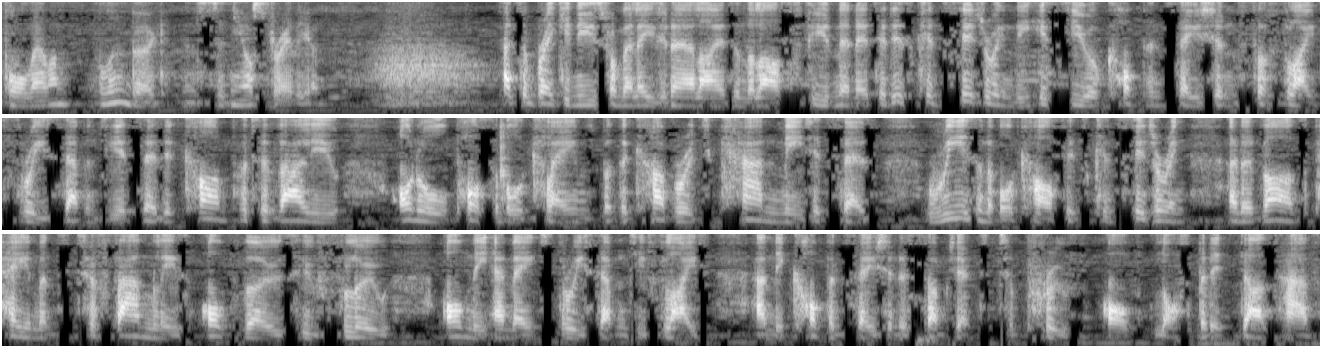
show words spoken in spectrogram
Paul Allen, Bloomberg, in Sydney, Australia. Had some breaking news from Malaysian Airlines in the last few minutes. It is considering the issue of compensation for Flight 370. It says it can't put a value on all possible claims, but the coverage can meet, it says, reasonable costs. It's considering an advance payment to families of those who flew on the MH370 flight, and the compensation is subject to proof of loss. But it does have,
